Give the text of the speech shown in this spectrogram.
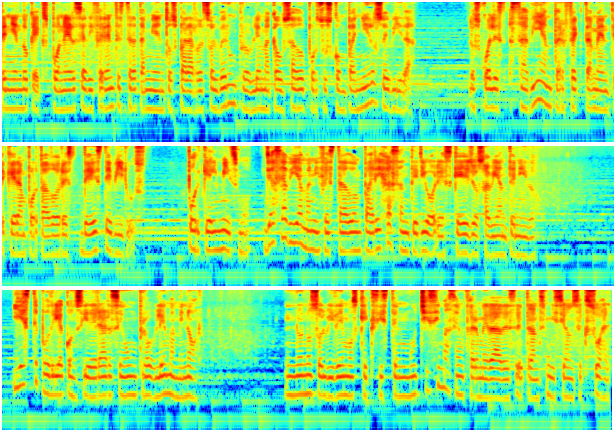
teniendo que exponerse a diferentes tratamientos para resolver un problema causado por sus compañeros de vida, los cuales sabían perfectamente que eran portadores de este virus, porque él mismo ya se había manifestado en parejas anteriores que ellos habían tenido. Y este podría considerarse un problema menor. No nos olvidemos que existen muchísimas enfermedades de transmisión sexual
